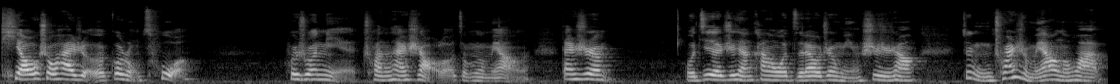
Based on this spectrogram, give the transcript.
挑受害者的各种错，会说你穿的太少了，怎么怎么样的。但是我记得之前看到过资料证明，事实上，就你穿什么样的话，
